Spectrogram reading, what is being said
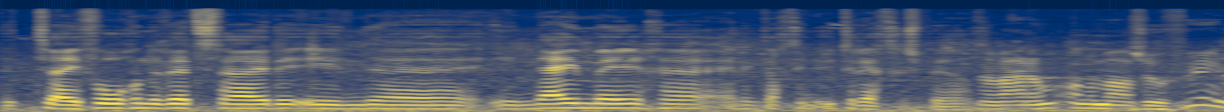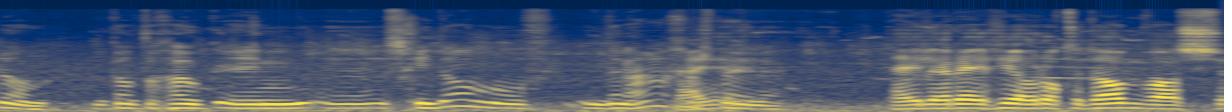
de twee volgende wedstrijden in, eh, in Nijmegen en ik dacht in Utrecht gespeeld. Maar waarom allemaal zo ver dan? Je kan toch ook in eh, Schiedam of in Den Haag gaan Nee, spelen? De hele regio Rotterdam was,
